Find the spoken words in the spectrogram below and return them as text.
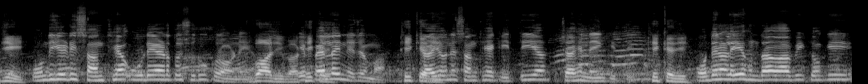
ਜੀ। ਉਹਦੀ ਜਿਹੜੀ ਸੰਥਿਆ ਊੜੇੜ ਤੋਂ ਸ਼ੁਰੂ ਕਰਾਉਣੇ ਆ। ਵਾਹ ਜੀ ਵਾਹ ਇਹ ਠੀਕ ਹੈ ਪਹਿਲਾ। ਹੀ ਨਿਯਮ ਆ। ਠੀਕ ਹੈ ਚਾਹੇ ਜੀ। ਉਹਨੇ ਸੰਥਿਆ ਕੀਤੀ ਆ ਚਾਹੇ ਨਹੀਂ ਕੀਤੀ। ਠੀਕ ਹੈ ਜੀ। ਉਹਦੇ ਨਾਲ ਇਹ ਹੁੰਦਾ ਵਾ ਵੀ ਕਿਉਂਕਿ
